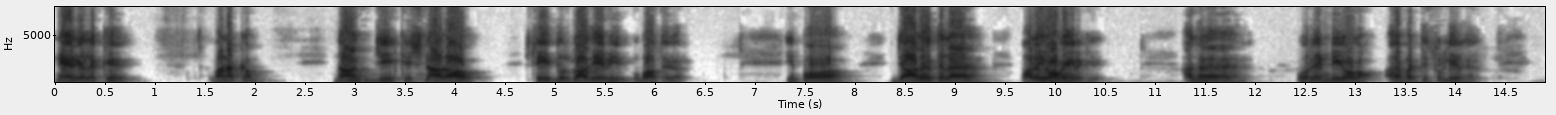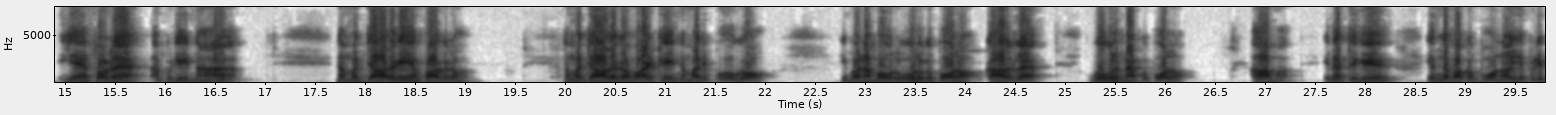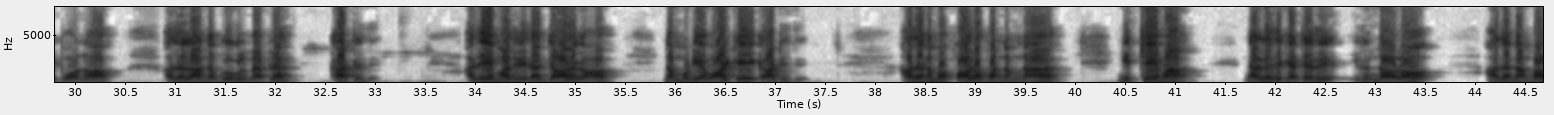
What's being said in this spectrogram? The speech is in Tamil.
நேர்களுக்கு வணக்கம். நான் ஜி கிருஷ்ணாராவ் ஸ்ரீ துர்காதேவி உபாசகர். இப்போ ஜாதகத்தில் பல யோகம் இருக்கு. அதில் ஒரு ரெண்டு யோகம் அதை பற்றி சொல்லிடுறேன். ஏன் சொல்கிறேன் அப்படின்னா நம்ம ஜாதகம் ஏன் பார்க்குறோம்? நம்ம ஜாதகம் வாழ்க்கை இந்த மாதிரி போகும். இப்போ நம்ம ஒரு ஊருக்கு போகிறோம் காரில் கூகுள் மேப்பு போகிறோம் ஆமாம் என்னத்துக்கு? எந்த பக்கம் போகணும் எப்படி போகணும் அதெல்லாம் அந்த கூகுள் மேப்பில் காட்டுது. அதே மாதிரி தான் ஜாதகம் நம்முடைய வாழ்க்கையை காட்டுது. அதை நம்ம ஃபாலோ பண்ணோம்னா நிச்சயமாக நல்லது கெட்டது இருந்தாலும் அதை நம்ம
